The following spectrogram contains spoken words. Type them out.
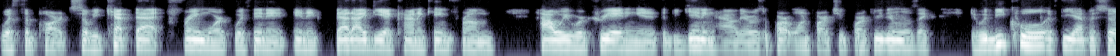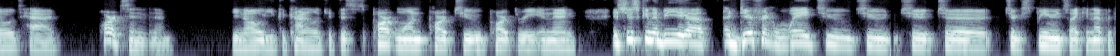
with the parts so we kept that framework within it and it that idea kind of came from how we were creating it at the beginning, how there was a part one, part two, part three. Then it was like, it would be cool if the episodes had parts in them. You know, you could kind of look at this as part one, part two, part three, and then it's just going to be a, a different way to to to to to experience like an epic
